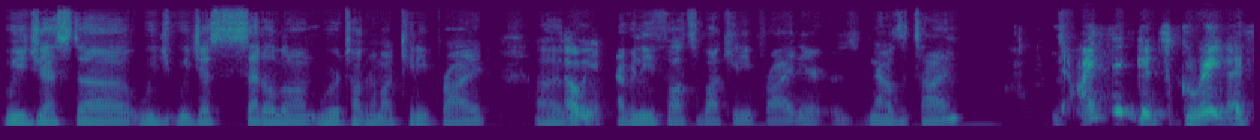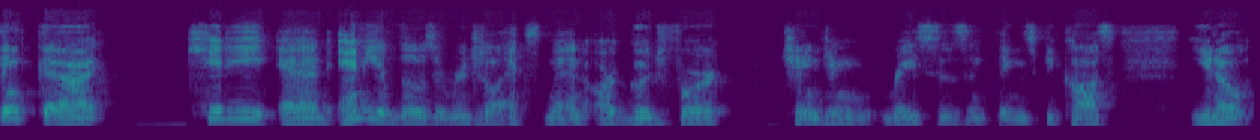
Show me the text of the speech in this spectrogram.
We just uh we we just settled on. We were talking about Kitty Pryde. Uh, Oh yeah, Have any thoughts about Kitty Pryde? Now's the time. I think it's great. I think uh, Kitty and any of those original X Men are good for changing races and things because, you know,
